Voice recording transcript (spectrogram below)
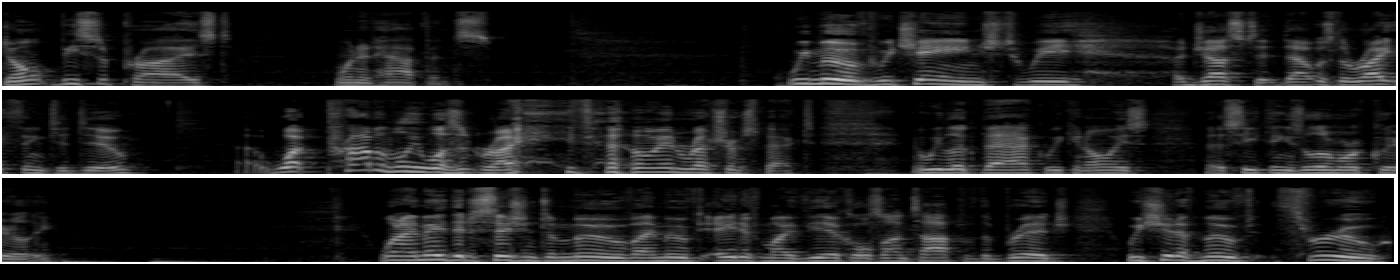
Don't be surprised when it happens. We moved, we changed, we adjusted. That was the right thing to do. Uh, what probably wasn't right, though, in retrospect, and we look back, we can always uh, see things a little more clearly. When I made the decision to move, I moved eight of my vehicles on top of the bridge. We should have moved through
